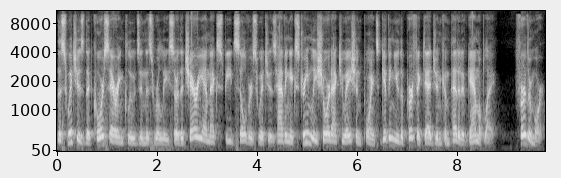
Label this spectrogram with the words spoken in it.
The switches that Corsair includes in this release are the Cherry MX Speed Silver switches having extremely short actuation points giving you the perfect edge in competitive gameplay. Furthermore,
